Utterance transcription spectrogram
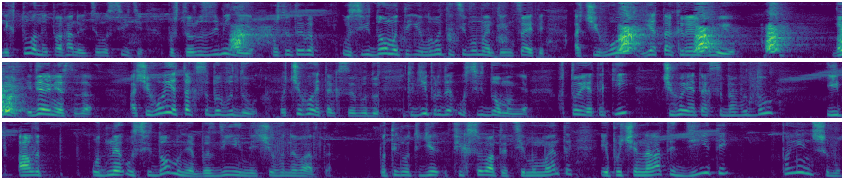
Ніхто не поганий в цьому світі. Просто розуміння є. Просто треба усвідомити і ловити ці моменти, інсайти. А чого я так реагую? Барон, іди на місце, да. А чого я так себе веду? От чого я так себе веду? І тоді прийде усвідомлення, хто я такий, чого я так себе веду, і, але одне усвідомлення без дії нічого не варте. Потрібно тоді фіксувати ці моменти і починати діяти по-іншому.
